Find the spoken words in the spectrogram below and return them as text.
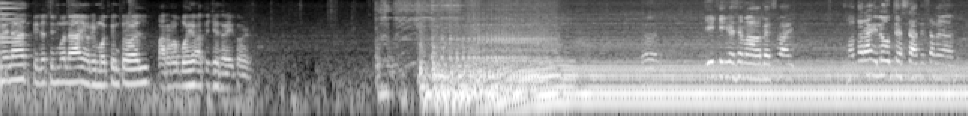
kuya Nat, pinutin mo na yung remote control para mabuhay yung ating generator. Yun. Kicking na siya mga ka-best. So tara, i-load test natin sa ngayon.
